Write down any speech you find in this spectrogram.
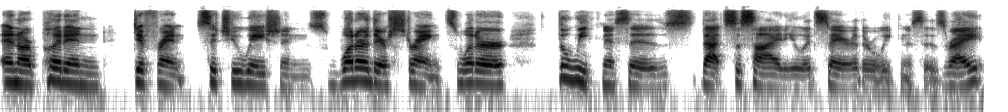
and are put in different situations what are their strengths what are the weaknesses that society would say are their weaknesses, right?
